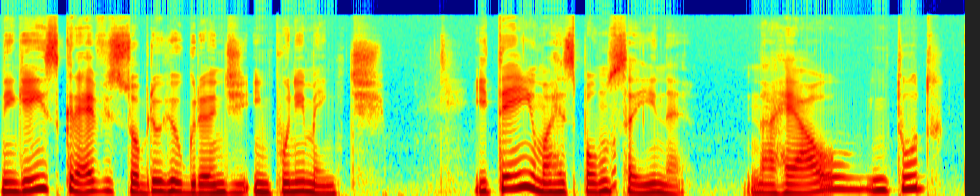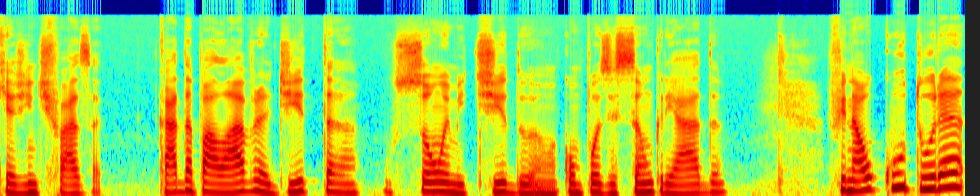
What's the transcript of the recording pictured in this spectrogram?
ninguém escreve sobre o Rio Grande impunemente. E tem uma responsa aí, né? Na real, em tudo que a gente faz. Cada palavra dita, o som emitido, uma composição criada. Afinal, cultura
